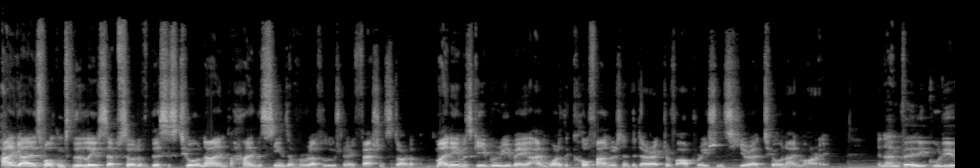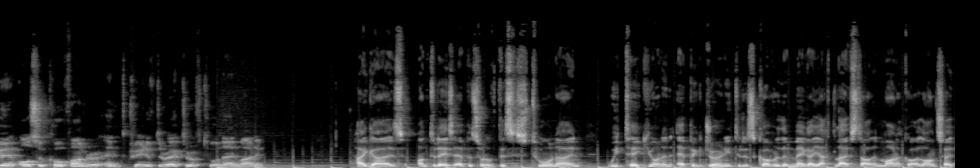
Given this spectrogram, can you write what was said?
Hi, guys, welcome to the latest episode of This is 209 Behind the Scenes of a Revolutionary Fashion Startup. My name is Gabe Uribe. I'm one of the co founders and the director of operations here at 209 Mare. And I'm Federico Uribe, also co founder and creative director of 209 Mare. Hi, guys. On today's episode of This is 209, we take you on an epic journey to discover the mega yacht lifestyle in Monaco alongside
